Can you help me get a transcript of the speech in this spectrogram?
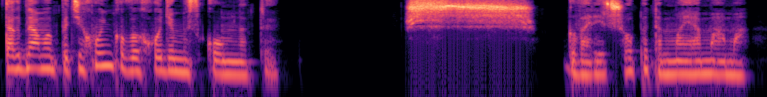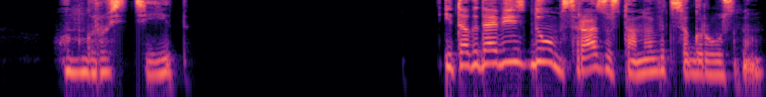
Тогда мы потихоньку выходим из комнаты. «Ш-ш-ш», говорит шепотом моя мама, — «он грустит». И тогда весь дом сразу становится грустным.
